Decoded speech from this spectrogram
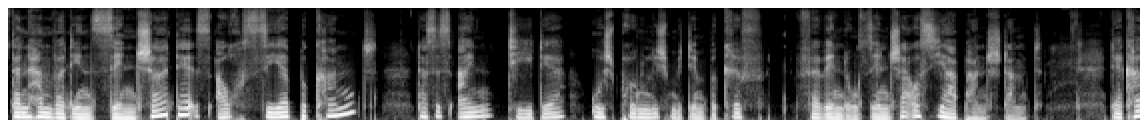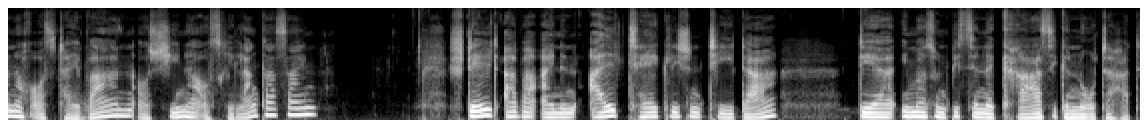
Dann haben wir den Sencha, der ist auch sehr bekannt. Das ist ein Tee, der ursprünglich mit dem Begriff Verwendung Sencha aus Japan stammt. Der kann auch aus Taiwan, aus China, aus Sri Lanka sein, stellt aber einen alltäglichen Tee dar, der immer so ein bisschen eine grasige Note hat.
